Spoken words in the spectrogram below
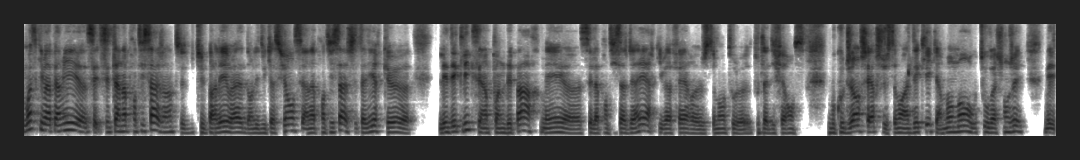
moi ce qui m'a permis, c'est un apprentissage. Hein. Tu, parlais ouais, dans l'éducation, c'est un apprentissage, c'est-à-dire que les déclics c'est un point de départ, mais euh, c'est l'apprentissage derrière qui va faire justement tout le, toute la différence. Beaucoup de gens cherchent justement un déclic, un moment où tout va changer, mais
